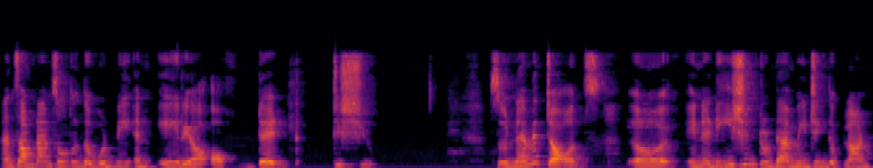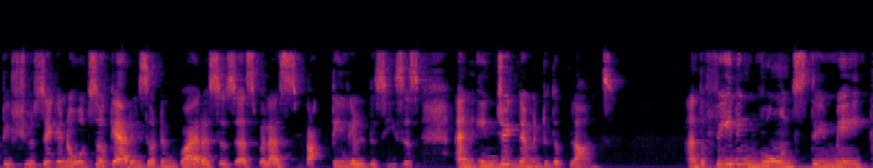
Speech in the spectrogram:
and sometimes also there would be an area of dead tissue. So nematodes, uh, in addition to damaging the plant tissues, they can also carry certain viruses as well as bacterial diseases and inject them into the plants. And the feeding wounds they make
